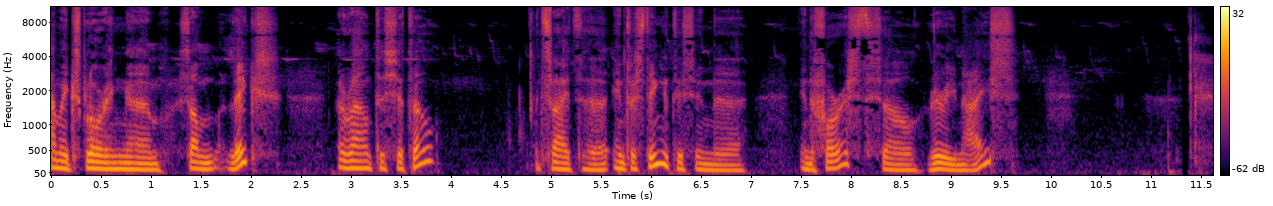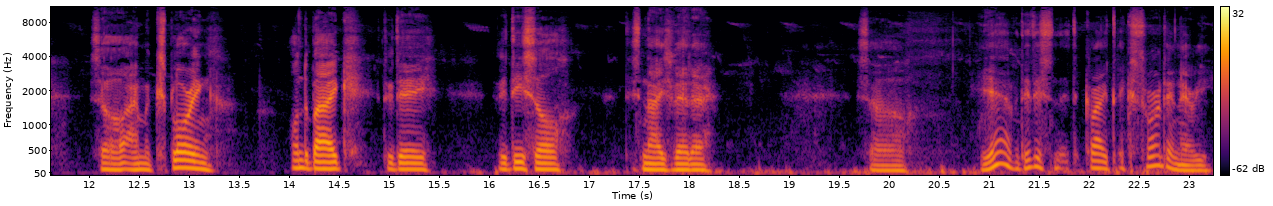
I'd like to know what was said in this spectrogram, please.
I'm exploring um, some lakes around the chateau. It's quite uh, interesting. It is in the in the forest, so very nice. So I'm exploring on the bike today with Diesel. This nice weather. So yeah, but it is quite extraordinary.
